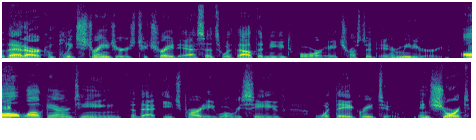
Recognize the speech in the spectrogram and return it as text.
that are complete strangers to trade assets without the need for a trusted intermediary, all while guaranteeing that each party will receive what they agreed to. In short,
